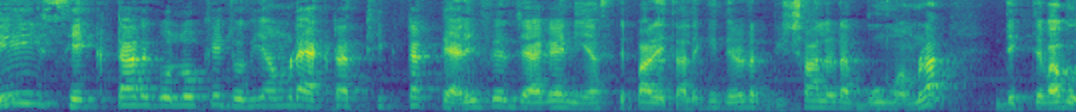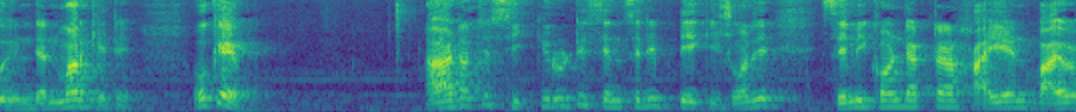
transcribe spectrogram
এই সেক্টরগুলোকে যদি আমরা একটা ঠিকঠাক ট্যারিফের জায়গায় নিয়ে আসতে পারি, তাহলে কিন্তু একটা বিশাল একটা বুম আমরা দেখতে পাবো ইন্ডিয়ান মার্কেটে ওকে আর হচ্ছে সিকিউরিটি সেন্সিটিভ টেক ইস্যু মানে semi semiconductor high end bio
